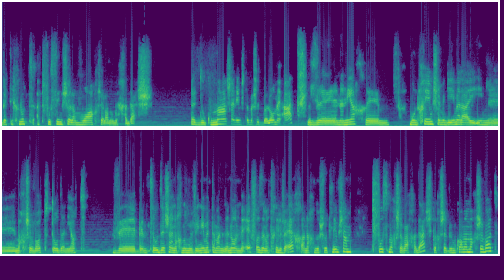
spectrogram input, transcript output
בתכנות הדפוסים של המוח שלנו מחדש. דוגמה שאני משתמשת בה לא מעט, זה נניח אה, מונחים שמגיעים אליי עם אה, מחשבות טורדניות, ובאמצעות זה שאנחנו מבינים את המנגנון, מאיפה זה מתחיל ואיך, אנחנו שותלים שם דפוס מחשבה חדש, כך שבמקום המחשבות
